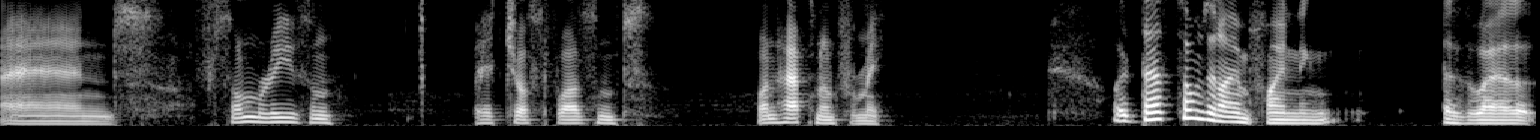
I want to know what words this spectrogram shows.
And for some reason, it just wasn't, wasn't happening for me. Well, that's something I'm finding as well.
